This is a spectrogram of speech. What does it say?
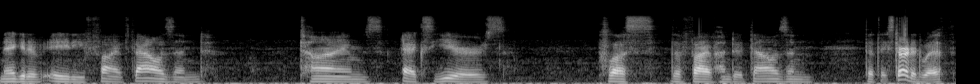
negative 85,000 times x years plus the 500,000 that they started with,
